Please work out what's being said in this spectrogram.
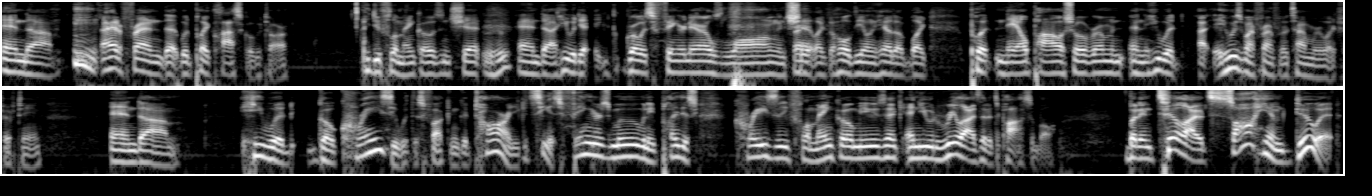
And uh, I had a friend that would play classical guitar he'd do flamencos and shit, and uh, he would uh, grow his fingernails long and shit, Right. like the whole deal. And he had to like put nail polish over him, and, and he would. Uh, he was my friend from the time we were like fifteen, and um, he would go crazy with this fucking guitar. You could see his fingers move, and he'd play this crazy flamenco music, and you would realize that it's possible. But until I saw him do it,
